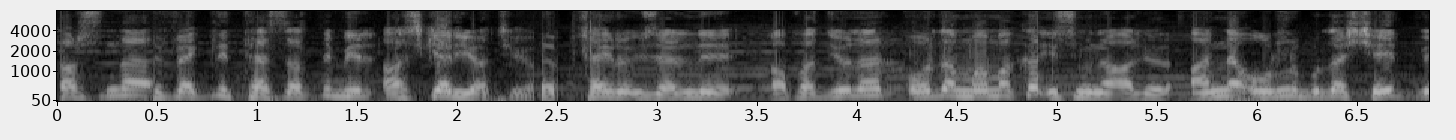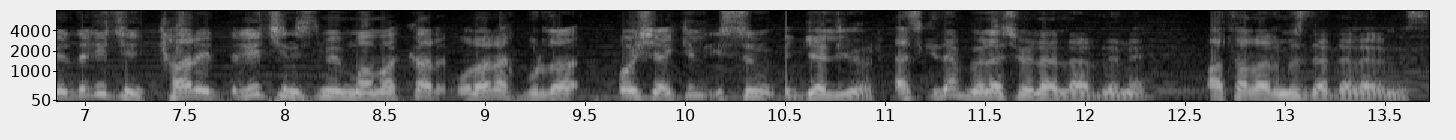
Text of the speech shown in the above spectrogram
Karşısında tüfekli, tesisatlı bir asker yatıyor. Kayra üzerini kapatıyorlar. Orada Mamakar ismini alıyor. Anne oğlunu burada şehit verdiği için, kar ettiği için ismi Mamakar olarak burada o şekil isim geliyor. Eskiden böyle söylerlerdi hani atalarımız, dedelerimiz.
